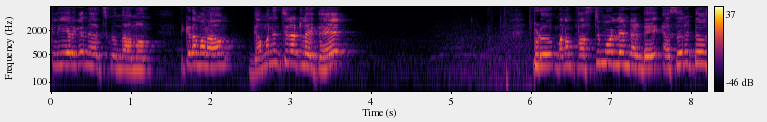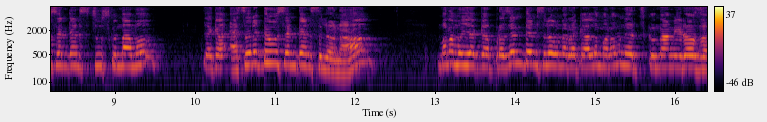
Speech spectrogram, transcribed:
క్లియర్గా నేర్చుకుందాము. ఇక్కడ మనం గమనించినట్లయితే ఇప్పుడు మనం ఫస్ట్ మోడల్ ఏంటంటే అసర్టివ్ సెంటెన్స్ చూసుకుందాము. ఈ యొక్క అసర్టివ్ సెంటెన్స్లోన మనము ఈ యొక్క ప్రజెంట్ టెన్స్లో ఉన్న రకాలను మనం నేర్చుకుందాం ఈరోజు.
